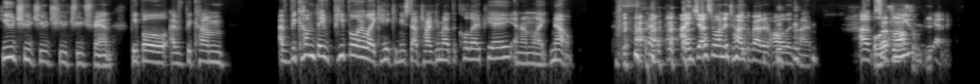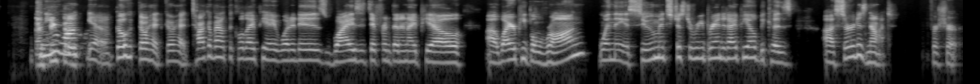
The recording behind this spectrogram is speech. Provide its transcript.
huge, huge, huge, huge, huge fan. People I've become I've become they people are like, hey, can you stop talking about the cold IPA? And I'm like, no. I just want to talk about it all the time. Uh, Well, so that's awesome. you, yeah. I Can you think that- walk? Yeah, go go ahead. Go ahead. Talk about the cold IPA, what it is, why is it different than an IPL? Uh, why are people wrong when they assume it's just a rebranded IPL? Because uh, it is not for sure.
